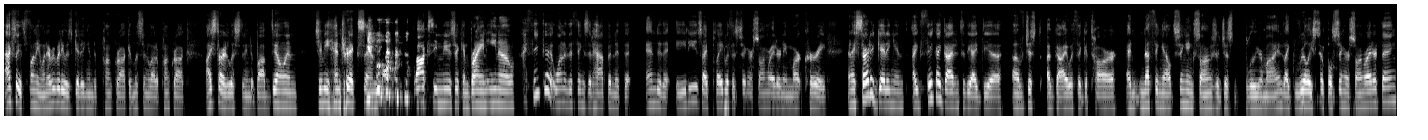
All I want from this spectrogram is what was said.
Actually, it's funny when everybody was getting into punk rock and listening to a lot of punk rock. I started listening to Bob Dylan, Jimi Hendrix, and uh, Roxy Music, and Brian Eno. I think that one of the things that happened at the end of the 80s, I played with a singer songwriter named Mark Curry and I started getting in. I think I got into the idea of just a guy with a guitar and nothing else singing songs that just blew your mind, like really simple singer songwriter thing.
